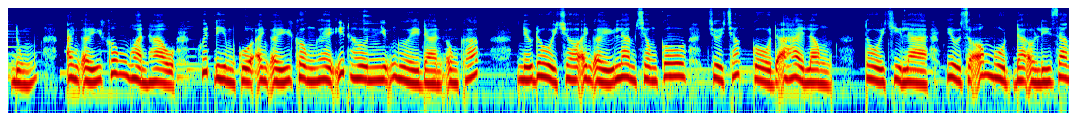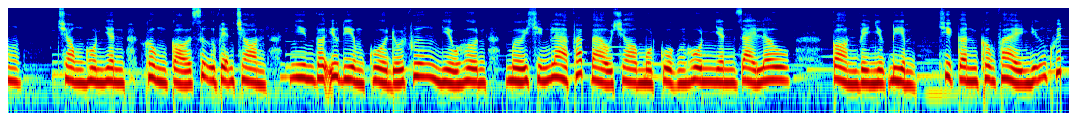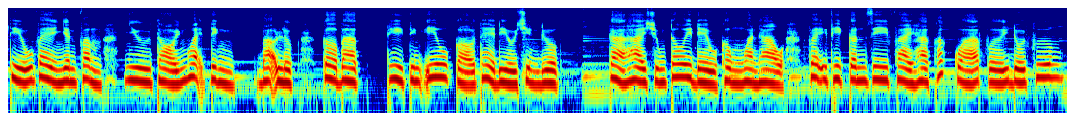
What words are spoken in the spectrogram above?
Đúng, anh ấy không hoàn hảo, khuyết điểm của anh ấy không hề ít hơn những người đàn ông khác. Nếu đổi cho anh ấy làm chồng cô, chưa chắc cô đã hài lòng. Tôi chỉ là hiểu rõ một đạo lý rằng, trong hôn nhân không có sự vẹn tròn, nhìn vào ưu điểm của đối phương nhiều hơn mới chính là pháp bảo cho một cuộc hôn nhân dài lâu. Còn về nhược điểm, chỉ cần không phải những khuyết thiếu về nhân phẩm như thói ngoại tình, bạo lực, cờ bạc thì tình yêu có thể điều chỉnh được. Cả hai chúng tôi đều không hoàn hảo, vậy thì cần gì phải hà khắc quá với đối phương?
